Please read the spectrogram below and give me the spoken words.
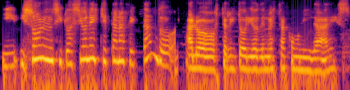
y, y son situaciones que están afectando a los territorios de nuestras comunidades.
